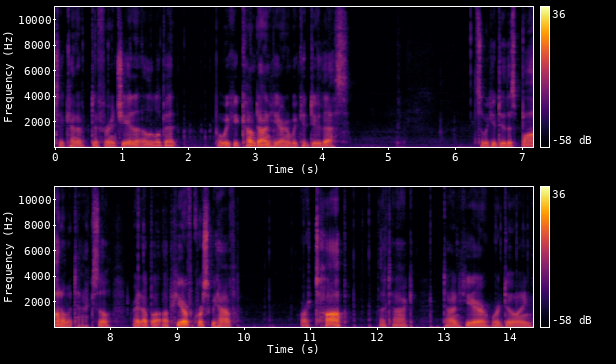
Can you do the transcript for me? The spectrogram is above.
to kind of differentiate it a little bit. But we could come down here and we could do this. So we could do this bottom attack. So right up up here, of course, we have our top attack. Down here, we're doing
